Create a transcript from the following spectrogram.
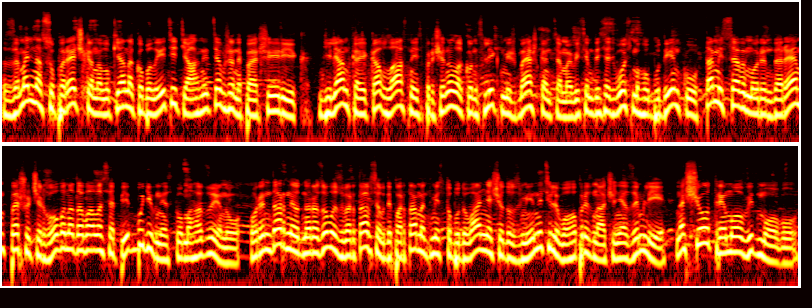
Земельна суперечка на Лук'яна Кобилиці тягнеться вже не перший рік. Ділянка, яка власне і спричинила конфлікт між мешканцями 88-го будинку та місцевим орендарем, першочергово надавалася під будівництво магазину. Орендар неодноразово звертався в департамент містобудування щодо зміни цільового призначення землі, на що отримував відмову.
